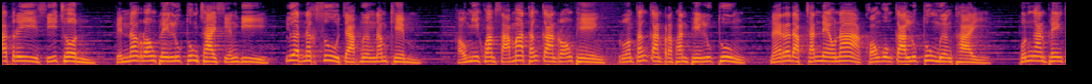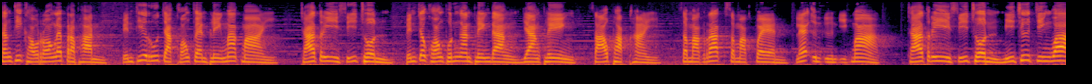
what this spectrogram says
าตรีสีชน เป็นนักร้องเพลงลูกทุ่งชายเสียงดี เลือดนักสู้จากเมืองน้ำเค็ม เขามีความสามารถทั้งการร้องเพลง รวมทั้งการประพันธ์เพลงลูกทุ่ง ในระดับชั้นแนวหน้าของวงการลูกทุ่งเมืองไทย ผลงานเพลงทั้งที่เขาร้องและประพันธ์ เป็นที่รู้จักของแฟนเพลงมากมาย ชาตรีสีชน เป็นเจ้าของผลงานเพลงดัง อย่างเพลง สาวผักไห่สมัครรักสมัครแฟนและอื่นๆอีกมาก ชาตรีสีชนมีชื่อจริงว่า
